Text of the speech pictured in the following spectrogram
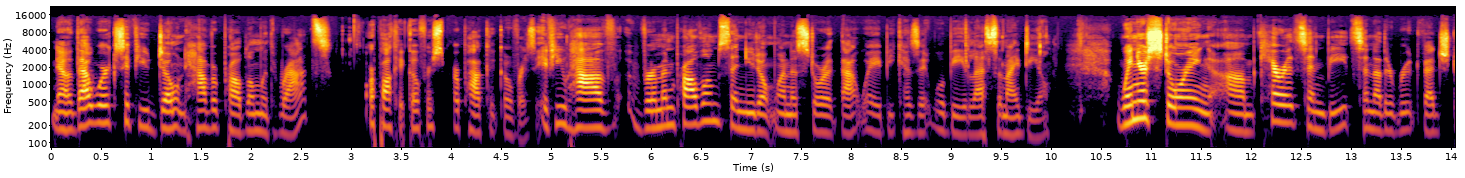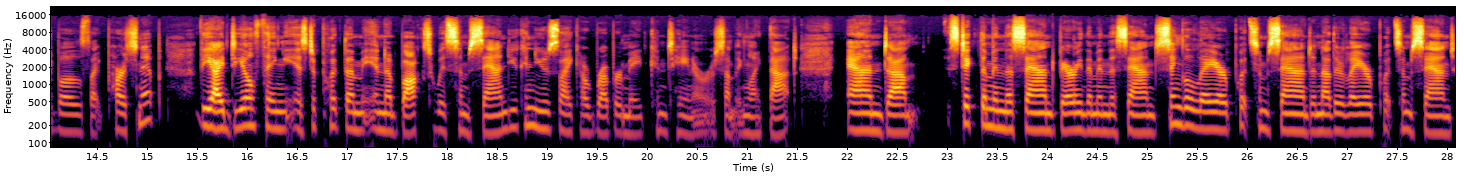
Now, that works if you don't have a problem with rats or pocket gophers. Or pocket gophers. If you have vermin problems, then you don't want to store it that way because it will be less than ideal. When you're storing um, carrots and beets and other root vegetables like parsnip, the ideal thing is to put them in a box with some sand. You can use like a Rubbermaid container or something like that. And um, stick them in the sand, bury them in the sand, single layer, put some sand, another layer, put some sand,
